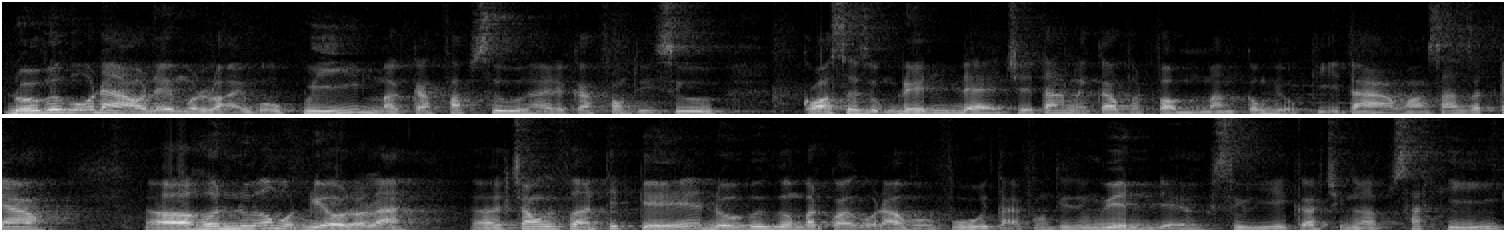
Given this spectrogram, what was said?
Đối với gỗ đào đây là một loại gỗ quý mà các pháp sư hay là các phong thủy sư có sử dụng đến để chế tác lên các vật phẩm mang công hiệu kỵ tà hóa sát rất cao. À, hơn nữa một điều đó là Uh, trong cái phương án thiết kế đối với gương bắt quái gỗ đào hổ phù tại phong thủy thái nguyên để xử lý các trường hợp sát khí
